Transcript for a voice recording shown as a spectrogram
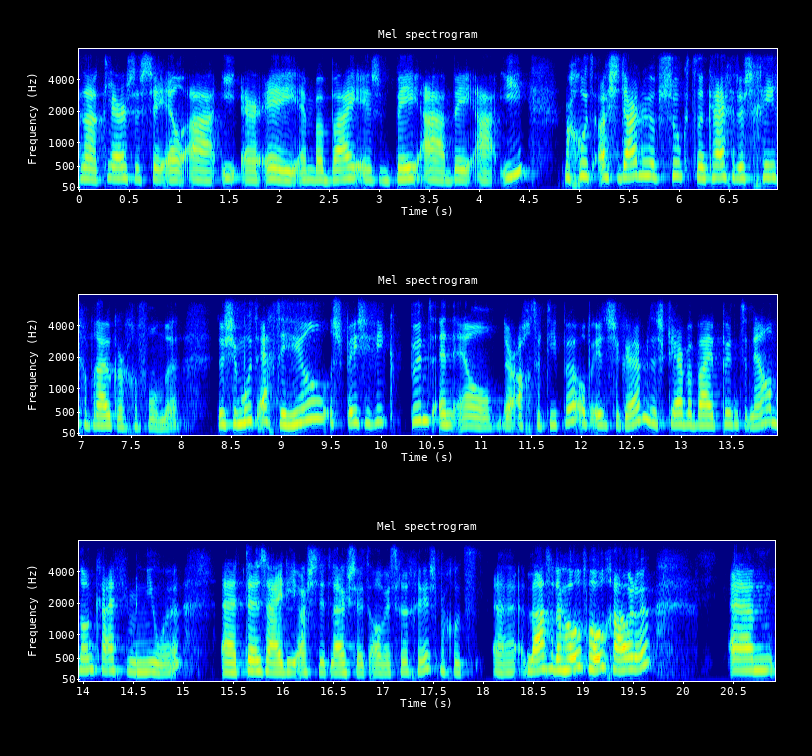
nou, Claire is dus C-L-A-I-R-E en Babai is B-A-B-A-I. Maar goed, als je daar nu op zoekt, dan krijg je dus geen gebruiker gevonden. Dus je moet echt heel specifiek .nl erachter typen op Instagram. Dus clairebabai.nl, dan krijg je een nieuwe. Uh, tenzij die, als je dit luistert, alweer terug is. Maar goed, uh, laten we de hoop hoog houden. Um,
